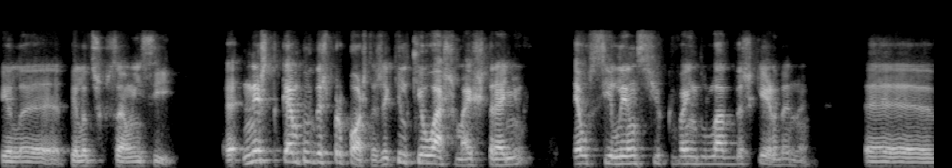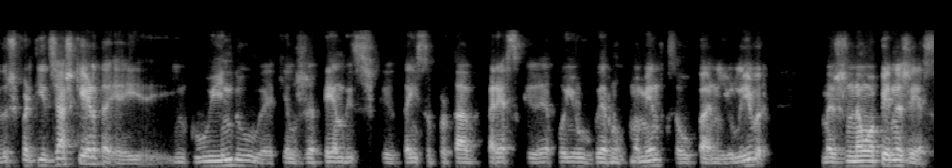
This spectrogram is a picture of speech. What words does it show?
pela, pela discussão em si. Eh, neste campo das propostas, aquilo que eu acho mais estranho é o silêncio que vem do lado da esquerda. Né? uh, dos partidos à esquerda, incluindo aqueles apêndices que têm suportado, parece que apoiam o governo ultimamente, que são o PAN e o LIBRE, mas não apenas esse.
